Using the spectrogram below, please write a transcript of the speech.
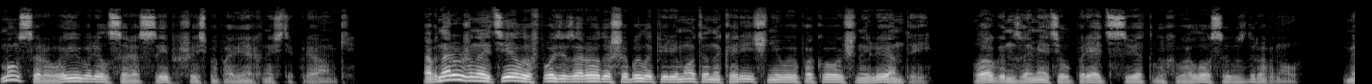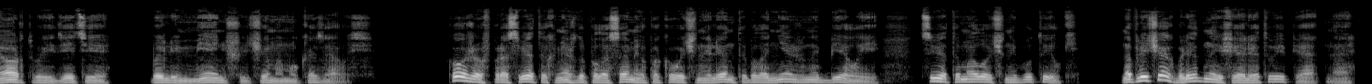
Мусор вывалился, рассыпавшись по поверхности пленки. Обнаруженное тело в позе зародыша было перемотано коричневой упаковочной лентой. Логан заметил прядь светлых волос и вздрогнул. Мертвые дети были меньше, чем ему казалось. Кожа в просветах между полосами упаковочной ленты была нежно-белой, цвета молочной бутылки. На плечах бледные фиолетовые пятна.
